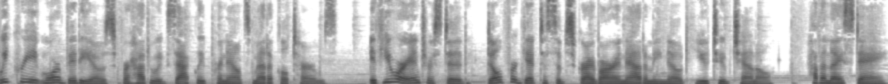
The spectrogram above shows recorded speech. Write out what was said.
We create more videos for how to exactly pronounce medical terms. If you are interested, don't forget to subscribe our Anatomy Note YouTube channel. Have a nice day.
